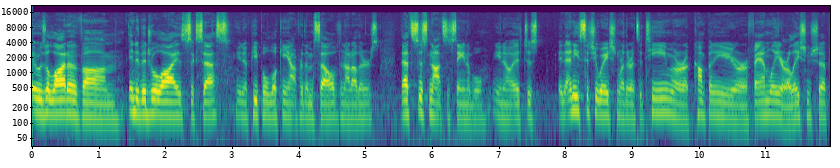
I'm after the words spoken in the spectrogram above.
it was a lot of um, individualized success. You know, people looking out for themselves not others. That's just not sustainable. You know, it just in any situation, whether it's a team or a company or a family or a relationship,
